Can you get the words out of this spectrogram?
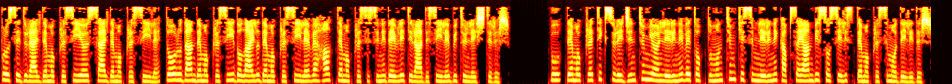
prosedürel demokrasiyi özsel demokrasiyle, doğrudan demokrasiyi dolaylı demokrasiyle ve halk demokrasisini devlet iradesiyle bütünleştirir. Bu, demokratik sürecin tüm yönlerini ve toplumun tüm kesimlerini kapsayan bir sosyalist demokrasi modelidir.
